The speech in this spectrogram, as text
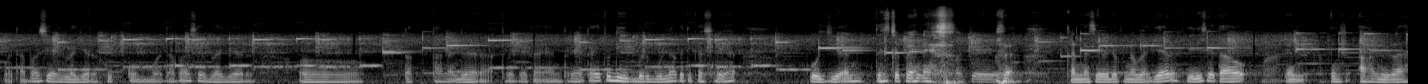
buat apa saya belajar hukum? Buat apa saya belajar eh, tata negara atau PPKN ternyata itu di, berguna ketika saya ujian tes CPNS Oke. Nah, karena saya udah pernah belajar jadi saya tahu dan alhamdulillah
